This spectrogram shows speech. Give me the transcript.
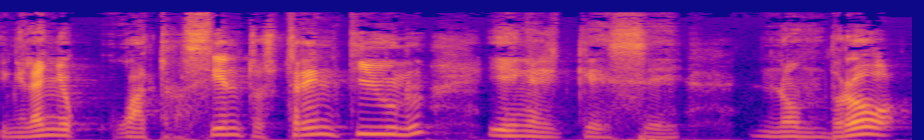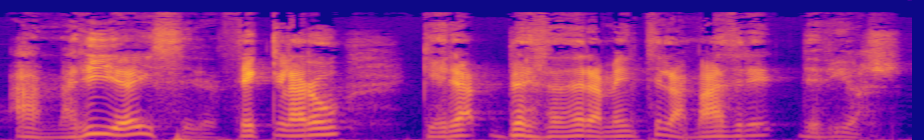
en el año 431 y en el que se nombró a María y se declaró que era verdaderamente la Madre de Dios.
